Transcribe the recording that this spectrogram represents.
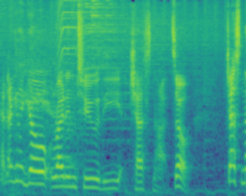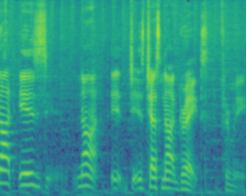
and they're going to go right into the Chesnaught. So, Chesnaught is not, is Chesnaught great for me.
